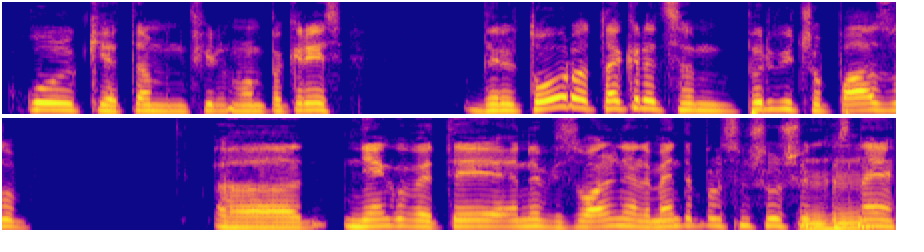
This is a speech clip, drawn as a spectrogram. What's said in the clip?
koliko je tam film. Ampak res, Del Toro, takrat sem prvič opazil uh, njegove te ene vizualne elemente, bolj sem šel še Mhm. mm -hmm. kasneje.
